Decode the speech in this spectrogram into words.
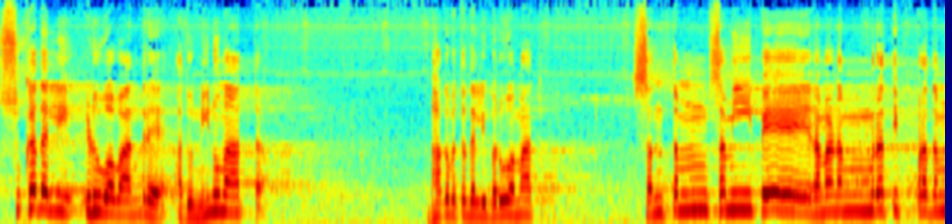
ಸುಖದಲ್ಲಿ ಇಡುವವ ಅಂದರೆ ಅದು ನೀನು ಮಾತ್ರ. ಭಾಗವತದಲ್ಲಿ ಬರುವ ಮಾತು, ಸಂತಂ ಸಮೀಪೇ ರಮಣಂ ರತಿಪ್ರದಂ.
